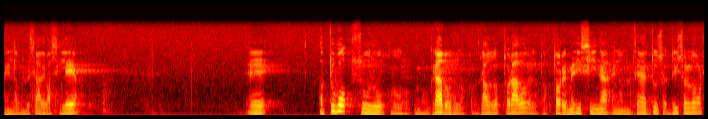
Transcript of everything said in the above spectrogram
en la Universidad de Basilea, eh, obtuvo su grado, grado, de doctorado, el doctor en medicina en la Universidad de Düsseldorf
